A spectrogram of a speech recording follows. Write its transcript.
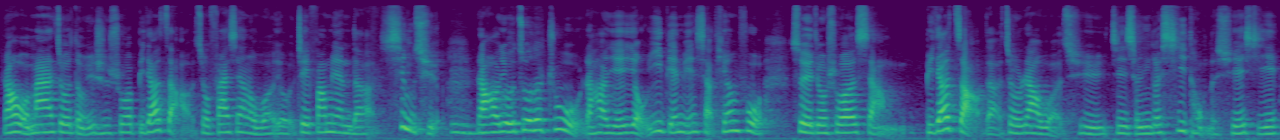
然后我妈就等于是说比较早就发现了我有这方面的兴趣，然后又坐得住，然后也有一点点小天赋，所以就说想。比较早的就让我去进行一个系统的学习，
